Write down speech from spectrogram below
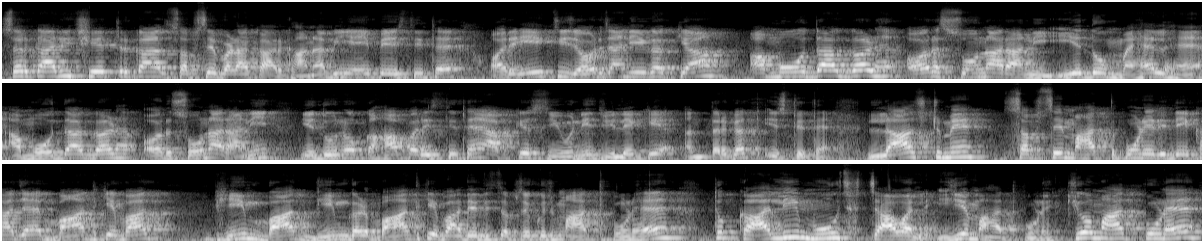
सरकारी क्षेत्र का सबसे बड़ा कारखाना भी यहीं पे स्थित है। और एक चीज़ और जानिएगा, क्या अमोदागढ़ और सोना रानी ये दो महल हैं, अमोदागढ़ और सोना रानी ये दोनों कहाँ पर स्थित हैं? आपके सिवनी ज़िले के अंतर्गत स्थित हैं। लास्ट में सबसे महत्वपूर्ण यदि देखा जाए, बाँध के बाद, भीम बाँध, भीमगढ़ बाँध के बाद यदि सबसे कुछ महत्वपूर्ण है तो काली मूछ चावल, ये महत्वपूर्ण है। क्यों महत्वपूर्ण है?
